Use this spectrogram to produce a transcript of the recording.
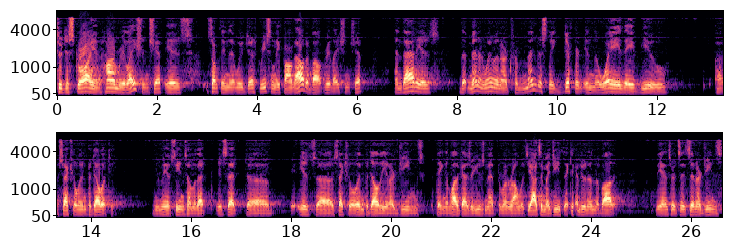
to destroy and harm relationship is something that we've just recently found out about relationship, and that is that men and women are tremendously different in the way they view uh, sexual infidelity. You may have seen some of that. Is that uh, is uh, sexual infidelity in our genes thing, and a lot of guys are using that to run around with, yeah, it's in my genes, I can't do nothing about it. The answer is it's in our genes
